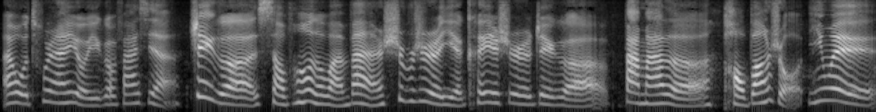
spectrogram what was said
哎，我突然有一个发现，这个小朋友的玩伴是不是也可以是这个爸妈的好帮手？因为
